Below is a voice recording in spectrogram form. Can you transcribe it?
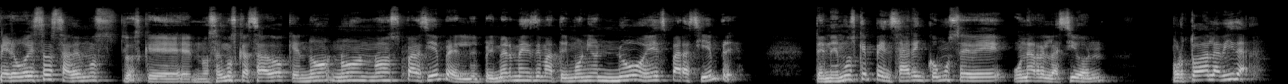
Pero eso sabemos los que nos hemos casado que no, no, no es para siempre. El primer mes de matrimonio no es para siempre. Tenemos que pensar en cómo se ve una relación por toda la vida.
